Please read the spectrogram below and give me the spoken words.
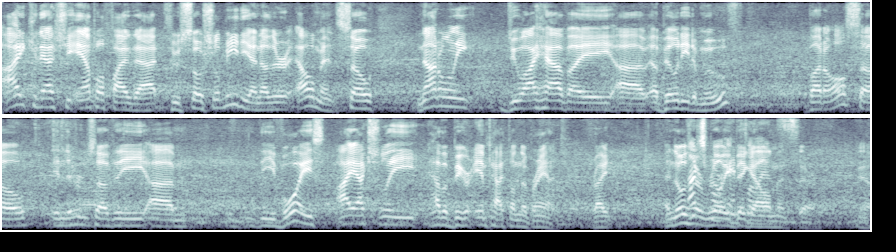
I can actually amplify that through social media and other elements. So, not only do I have a uh, ability to move, but also, in terms of the, um, the voice, I actually have a bigger impact on the brand, right? And those Much are really big elements there. Yeah.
